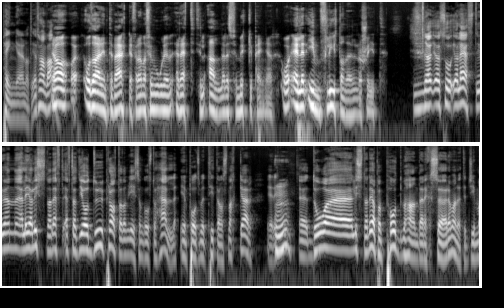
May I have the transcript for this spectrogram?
pengar eller någonting? Jag tror han vann. Ja, och- då är det inte värt det. För han har förmodligen rätt till alldeles för mycket pengar. Och, eller inflytande eller något skit. Mm, Jag, jag, såg, jag läste ju en, eller jag lyssnade efter, efter att jag och du pratade om Jason Goes to Hell i en podd som heter Tittar och snackar, Erik. Mm. Eh, Då eh, lyssnade jag på en podd med han, den regissören, han heter, Jim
